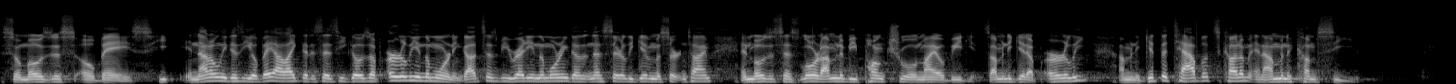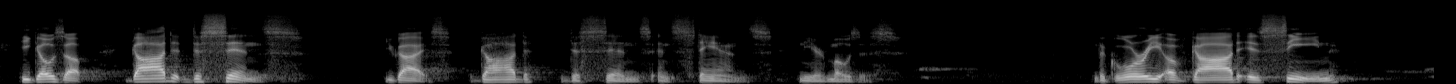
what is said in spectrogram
So Moses obeys. He, and not only does he obey, I like that it says he goes up early in the morning. God says be ready in the morning, doesn't necessarily give him a certain time. And Moses says, Lord, I'm going to be punctual in my obedience. I'm going to get up early. I'm going to get the tablets, cut them, and I'm going to come see you. He goes up. God descends. You guys, God descends and stands near Moses. The glory of God is seen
